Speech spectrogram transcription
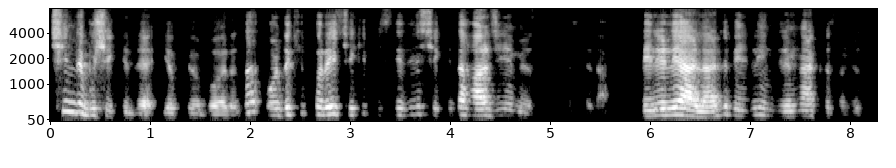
Çin de bu şekilde yapıyor bu arada. Oradaki parayı çekip istediğiniz şekilde harcayamıyorsunuz mesela. Belirli yerlerde belirli indirimler kazanıyorsunuz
